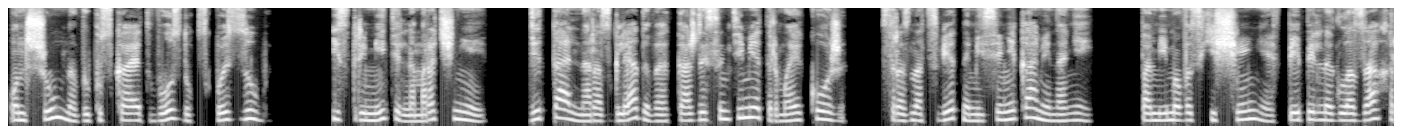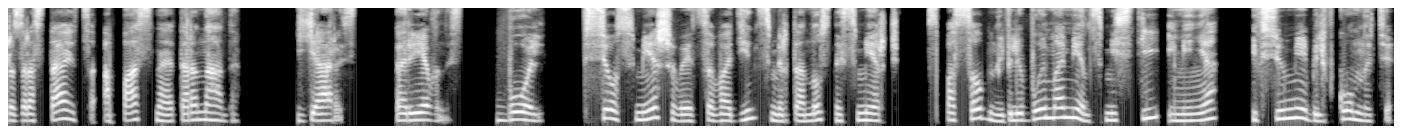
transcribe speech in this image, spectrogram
Он шумно выпускает воздух сквозь зубы и стремительно мрачнеет, детально разглядывая каждый сантиметр моей кожи с разноцветными синяками на ней. Помимо восхищения, в пепельных глазах разрастается опасная торнадо. Ярость, ревность, боль — все смешивается в один смертоносный смерч, способный в любой момент смести и меня, и всю мебель в комнате.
